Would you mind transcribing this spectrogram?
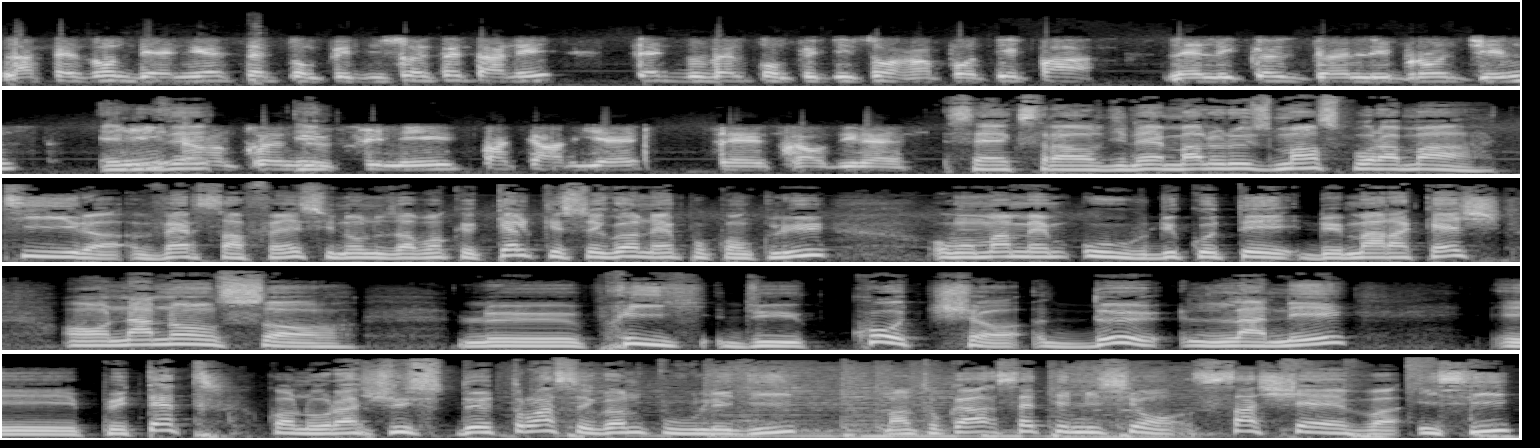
la saison dernière cette compétition et cette année cette nouvelle compétition remportée par les Lakers de LeBron James qui est en train de finir sa carrière c'est extraordinaire. C'est extraordinaire. Malheureusement, Sporama tire vers sa fin. Sinon, nous avons que quelques secondes hein, pour conclure. Au moment même où, du côté de Marrakech, on annonce le prix du coach de l'année. Et peut-être qu'on aura juste 2-3 secondes pour vous le dire. Mais en tout cas, cette émission s'achève ici.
